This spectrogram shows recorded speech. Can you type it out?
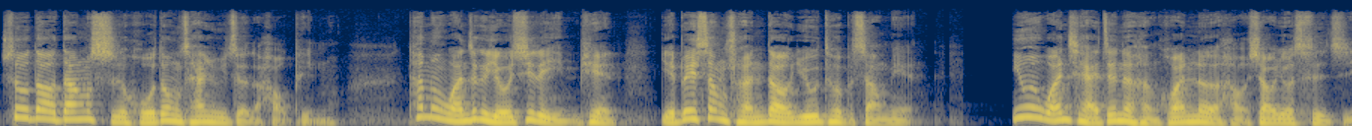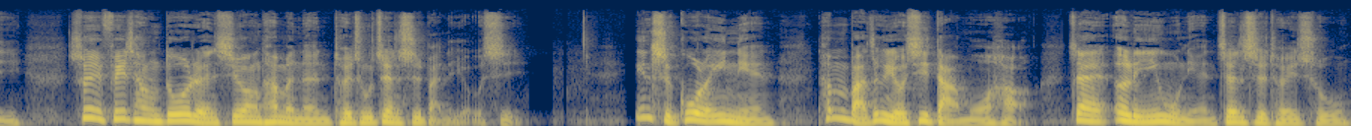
受到当时活动参与者的好评。他们玩这个游戏的影片也被上传到 YouTube 上面，因为玩起来真的很欢乐、好笑又刺激，所以非常多人希望他们能推出正式版的游戏。因此，过了一年，他们把这个游戏打磨好，在二零一五年正式推出，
